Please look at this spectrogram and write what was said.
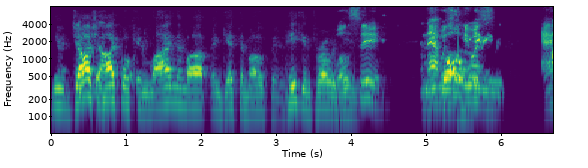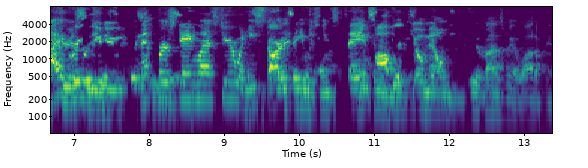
Dude, Josh Heupel can line them up and get them open. He can throw it. We'll deep. see. And that was, he was. I agree with you, dude. In that first game last year, when he started, he was insane off of Joe Milton. He reminds me a lot of him.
